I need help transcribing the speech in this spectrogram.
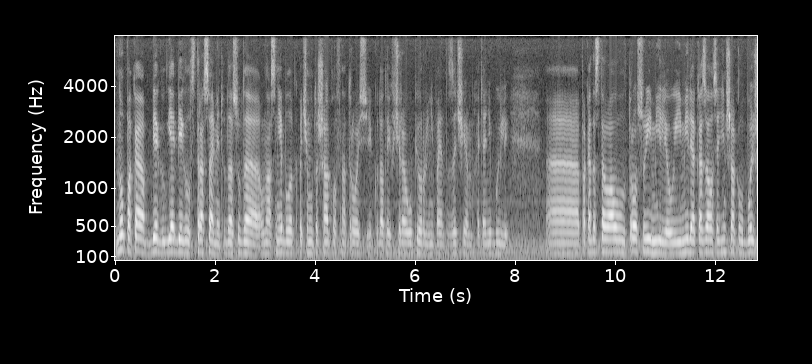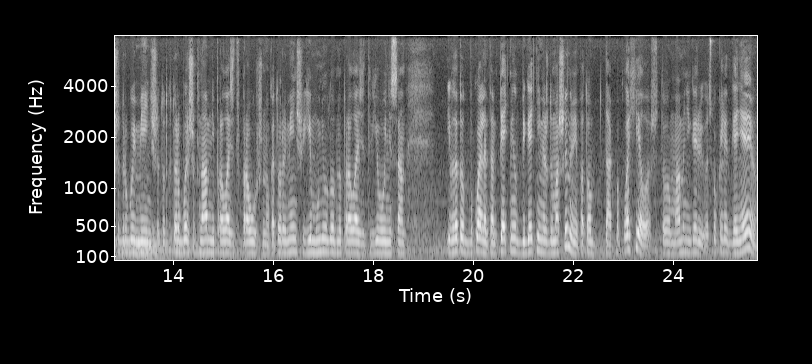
Но пока бегал, я бегал с тросами туда-сюда, у нас не было почему-то шаклов на тросе, куда-то их вчера уперли, непонятно зачем, хотя они были. А, пока доставал трос у Эмилия, у Эмилия оказалось один шакл больше, другой меньше. Тот, который больше к нам не пролазит в проушину, который меньше ему неудобно пролазит в его Nissan. И вот это вот буквально там 5 минут беготни между машинами, потом так поплохело, что мама не горюй. Вот сколько лет гоняю,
